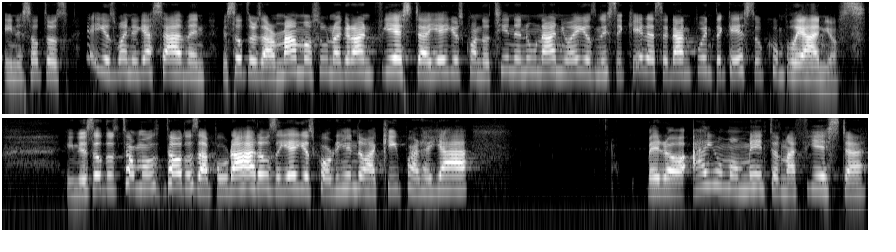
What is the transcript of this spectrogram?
Y nosotros, ellos, bueno, ya saben, nosotros armamos una gran fiesta y ellos cuando tienen un año, ellos ni siquiera se dan cuenta que es su cumpleaños. Y nosotros estamos todos apurados y ellos corriendo aquí para allá. Pero hay un momento en la fiesta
